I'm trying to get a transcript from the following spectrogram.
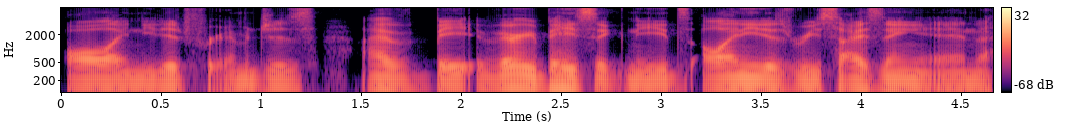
all I needed for images. I have ba- very basic needs. All I need is resizing and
